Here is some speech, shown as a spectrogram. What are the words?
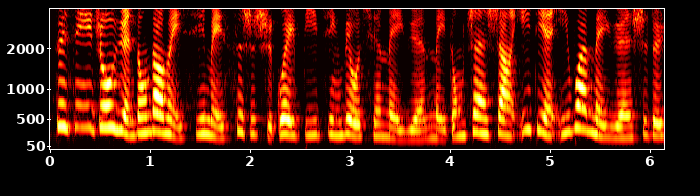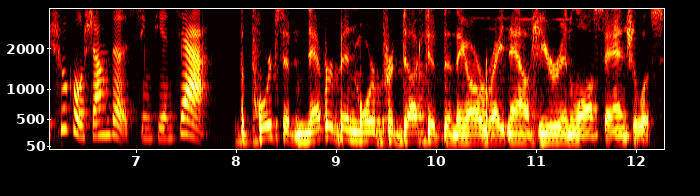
最新一周远东到美西每四十尺柜逼近六千美元，美东站上一点一万美元是对出口商的新天价。The ports have never been more productive than they are right now here in Los Angeles.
